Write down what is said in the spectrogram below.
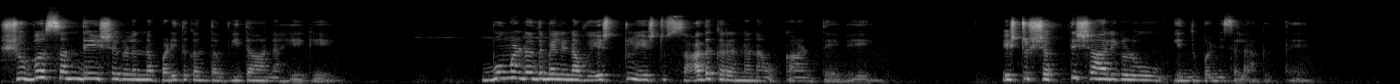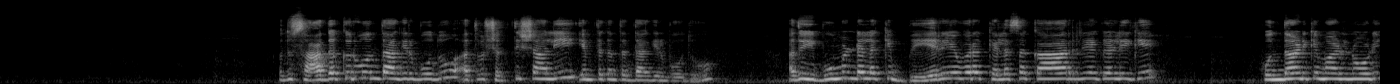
ಶುಭ ಸಂದೇಶಗಳನ್ನು ಪಡಿತಕ್ಕಂಥ ವಿಧಾನ ಹೇಗೆ? ಭೂಮಂಡಲದ ಮೇಲೆ ನಾವು ಎಷ್ಟು ಎಷ್ಟು ಸಾಧಕರನ್ನು ನಾವು ಕಾಣ್ತೇವೆ? ಎಷ್ಟು ಶಕ್ತಿಶಾಲಿಗಳು ಎಂದು ಬಣ್ಣಿಸಲಾಗುತ್ತೆ ಅದು ಸಾಧಕರು ಅಂತ ಆಗಿರ್ಬೋದು ಅಥವಾ ಶಕ್ತಿಶಾಲಿ ಎಂಬತಕ್ಕಂಥದ್ದಾಗಿರ್ಬೋದು, ಅದು ಈ ಭೂಮಂಡಲಕ್ಕೆ ಬೇರೆಯವರ ಕೆಲಸ ಕಾರ್ಯಗಳಿಗೆ ಹೊಂದಾಣಿಕೆ ಮಾಡಿ ನೋಡಿ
